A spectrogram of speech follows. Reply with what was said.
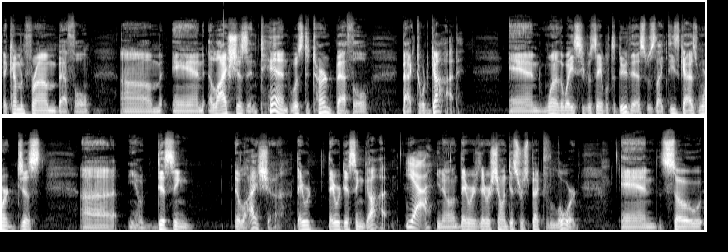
They're coming from Bethel, um, and Elisha's intent was to turn Bethel back toward God. And one of the ways he was able to do this was like these guys weren't just uh, you know dissing Elisha. They were they were dissing God. Yeah. You know, they were they were showing disrespect to the Lord. And so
